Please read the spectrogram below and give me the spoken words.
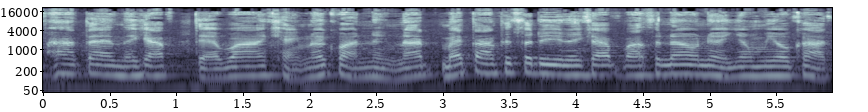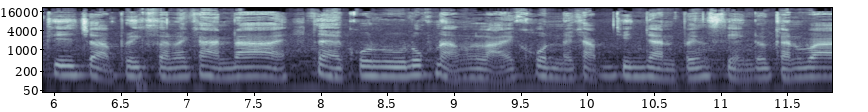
15 แต้มนะครับ แต่ว่าแข่งน้อยกว่า 1 นัด แม้ตามทฤษฎีนะครับอาร์เซนอลเนี่ยยังมีโอกาสที่จะพลิกสถานการณ์ได้ แต่กูรูลูกหนังหลายคนนะครับยืนยันเป็นเสียงเดียวกันว่า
